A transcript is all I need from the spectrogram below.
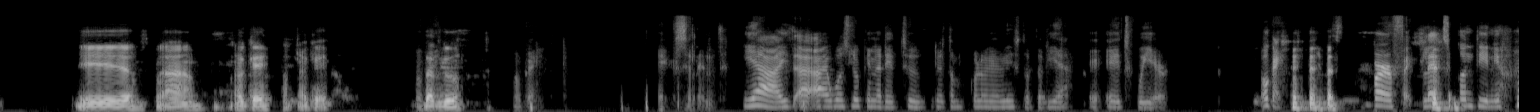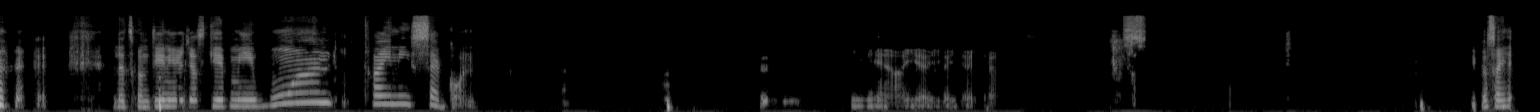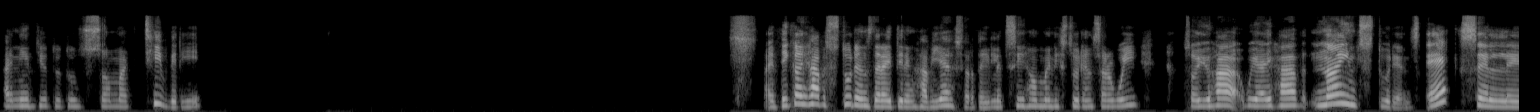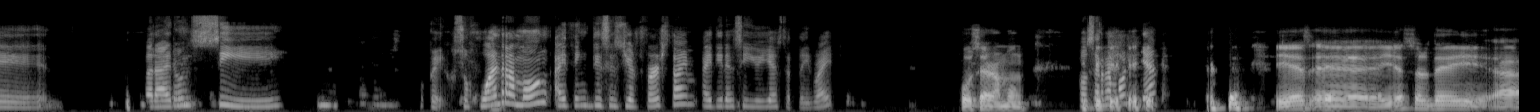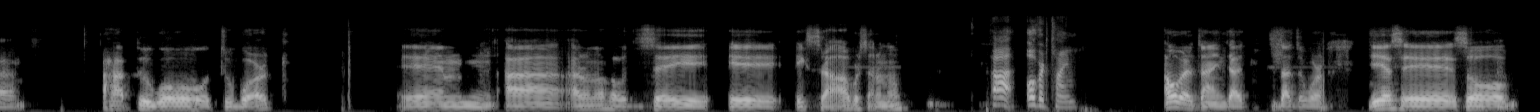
yeah. Uh, okay. Okay. That's good. okay. Excellent. Yeah, I, I, was looking at it too. Yo tampoco lo había visto, but yeah, it, it's weird. Okay, perfect. Let's continue. Let's continue. Just give me one tiny second. Yeah, yeah, yeah, yeah, yeah. Because I, I need you to do some activity. I think I have students that I didn't have yesterday. Let's see how many students are we. So you have we I have nine students. Excellent. But I don't see. Okay, so Juan Ramon, I think this is your first time. I didn't see you yesterday, right? Jose Ramon. Jose Ramon, yeah. yes, uh, yesterday uh, I had to go to work and uh, I don't know how to say uh, extra hours. I don't know. Ah, overtime. Overtime. That that's the word. Yes. Uh, so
